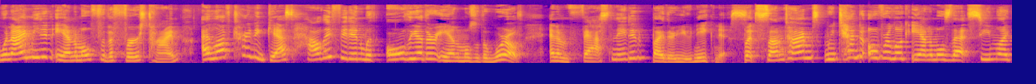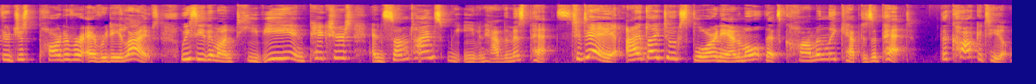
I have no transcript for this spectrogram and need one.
When I meet an animal for the first time, I love trying to guess how they fit in with all the other animals of the world, and I'm fascinated by their uniqueness. But sometimes we tend to overlook animals that seem like they're just part of our everyday lives. We see them on TV and pictures, and sometimes we even have them as pets. Today, I'd like to explore an animal that's commonly kept as a pet the cockatiel.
